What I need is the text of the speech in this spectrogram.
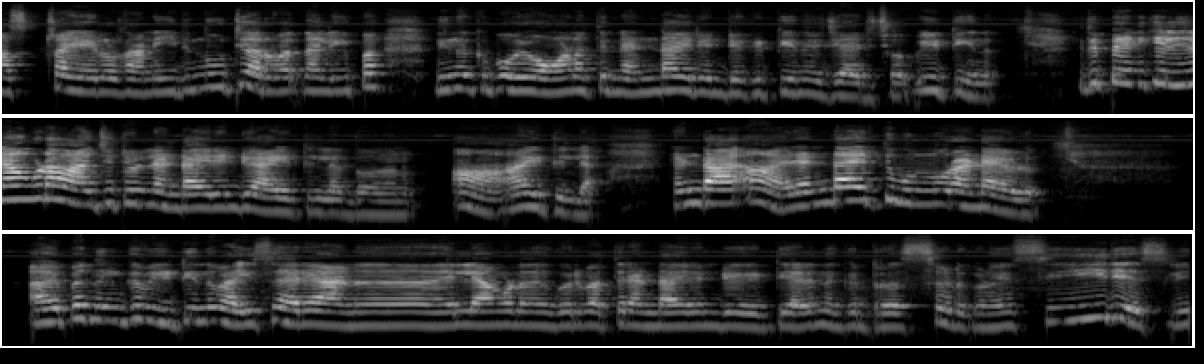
must try ആയിട്ടുള്ളതാണ്. ഇരുന്നൂറ്റി അറുപത്തിനാല് ഇപ്പം നിങ്ങൾക്ക് ഇപ്പോൾ ഒരു ഓണത്തിന് രണ്ടായിരം രൂപ കിട്ടിയെന്ന് വിചാരിച്ചോ വീട്ടിൽ നിന്ന് ഇതിപ്പോൾ എനിക്ക് എല്ലാം കൂടെ വാങ്ങിച്ചിട്ട് ഒരു രണ്ടായിരം രൂപ ആയിട്ടില്ലെന്ന് തോന്നുന്നു. ആ ആയിട്ടില്ല. രണ്ടാ ആ രണ്ടായിരത്തി മുന്നൂറ് ഉള്ളൂ ഇപ്പം നിങ്ങൾക്ക് വീട്ടിൽ നിന്ന് പൈസ തരാണ് എല്ലാം കൂടെ നിങ്ങൾക്ക് ഒരു പത്ത് രണ്ടായിരം രൂപ കിട്ടിയാലും നിങ്ങൾക്ക് ഡ്രസ്സ് എടുക്കണേ. സീരിയസ്ലി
